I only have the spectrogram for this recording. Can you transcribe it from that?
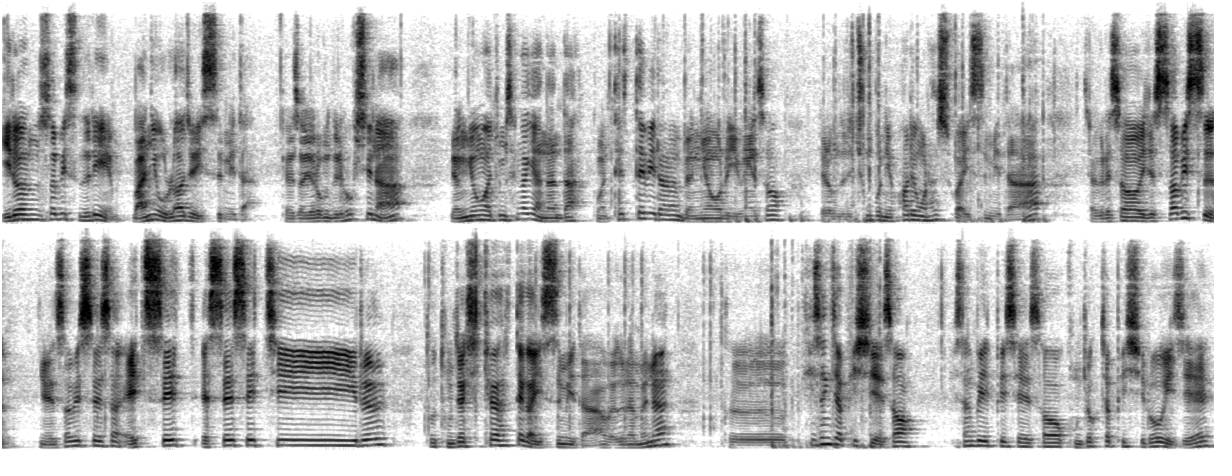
이런 서비스들이 많이 올라와져 있습니다. 그래서 여러분들이 혹시나 명령어가 좀 생각이 안 난다 그러면 테스텝이라는 명령어를 이용해서 여러분들이 충분히 활용을 할 수가 있습니다. 자 그래서 이제 서비스 예, 서비스에서 SSH를 또 동작시켜야 할 때가 있습니다. 왜 그러냐면은 그 희생자 PC에서 희생자 PC에서 공격자 PC로 이제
